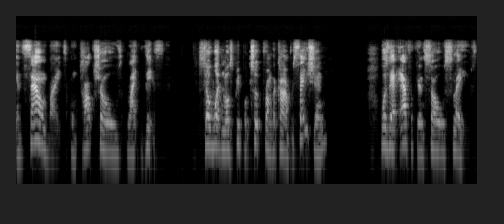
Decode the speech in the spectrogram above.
in sound bites on talk shows like this. So, what most people took from the conversation was that Africans sold slaves.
